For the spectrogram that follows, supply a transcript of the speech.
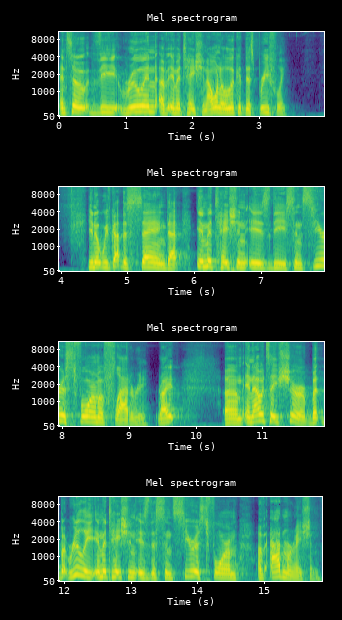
And so the ruin of imitation, I want to look at this briefly. You know, we've got this saying that imitation is the sincerest form of flattery, right? Um, and I would say, sure, but, but really, imitation is the sincerest form of admiration.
